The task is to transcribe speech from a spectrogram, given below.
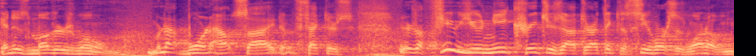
In his mother's womb. We're not born outside. In fact, there's there's a few unique creatures out there. I think the seahorse is one of them,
